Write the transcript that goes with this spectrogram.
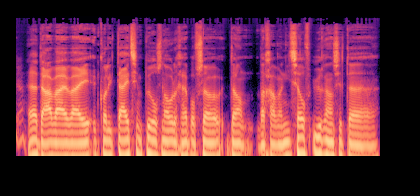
Ja. Hè, daar waar wij een kwaliteitsimpuls nodig hebben of zo, dan, dan gaan we niet zelf uren aan zitten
